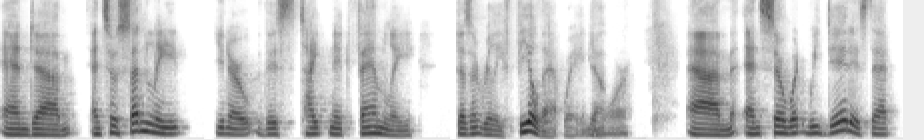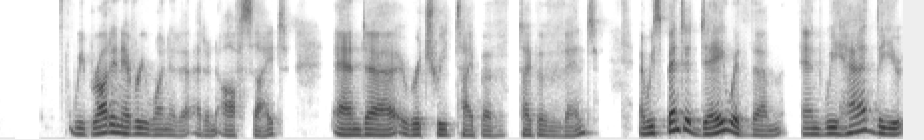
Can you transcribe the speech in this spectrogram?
and um, and so suddenly you know this tight knit family doesn't really feel that way Yeah. anymore um, and so what we did is that we brought in everyone at, a, at an offsite and uh, a retreat type of type of event and we spent a day with them and we had the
